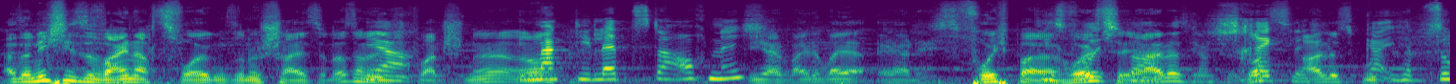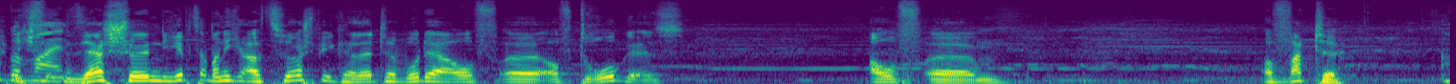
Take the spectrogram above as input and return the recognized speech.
Also nicht diese Weihnachtsfolgen, so eine Scheiße. Das ist natürlich Ja. Quatsch, ne? Ich mag die letzte auch nicht. Ja, weil, weil ja, das ist furchtbar. Die ist Holze, furchtbar. ja, das ist Schrecklich. alles gut. Ja, ich hab so find geweint. Sehr schön, die gibt es aber nicht als Hörspielkassette, wo der auf, äh, auf Droge ist. Auf, ähm, auf Watte. Oh,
